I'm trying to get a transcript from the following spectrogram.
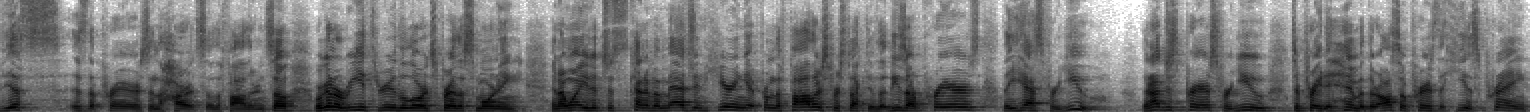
This is the prayers in the hearts of the Father. And so we're going to read through the Lord's Prayer this morning. And I want you to just kind of imagine hearing it from the Father's perspective that these are prayers that He has for you. They're not just prayers for you to pray to Him, but they're also prayers that He is praying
